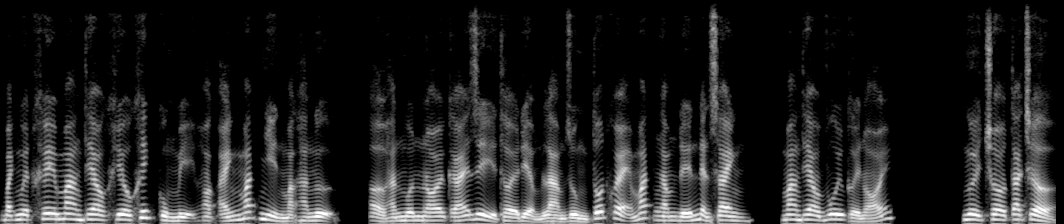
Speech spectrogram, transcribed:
Bạch Nguyệt Khê mang theo khiêu khích cùng mị hoặc ánh mắt nhìn mặc hàn ngự, ở hắn muốn nói cái gì thời điểm làm dùng tốt khỏe mắt ngắm đến đèn xanh, mang theo vui cười nói. Ngươi cho ta chờ.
